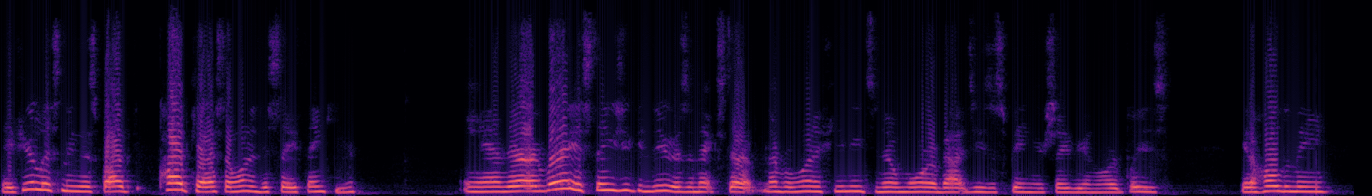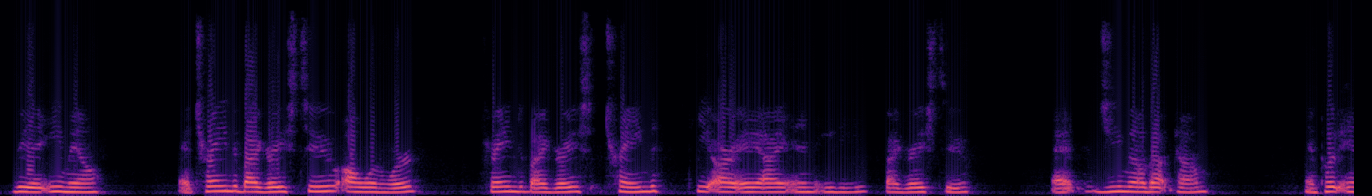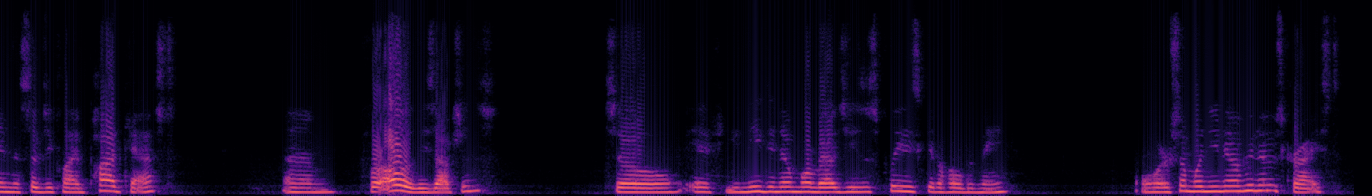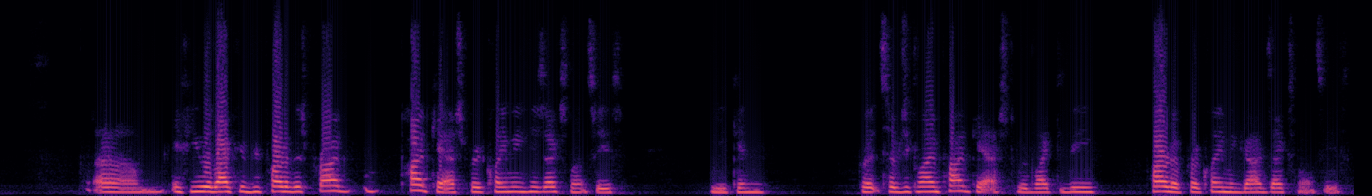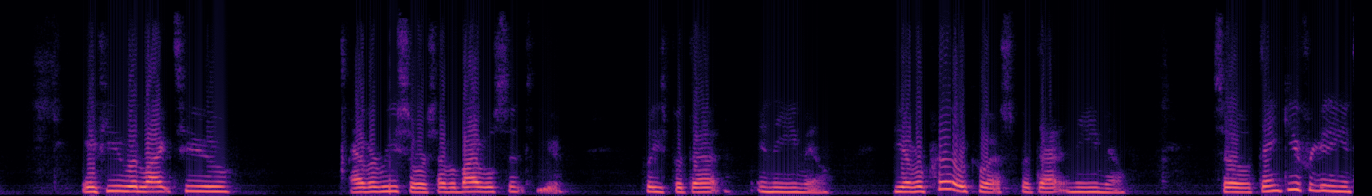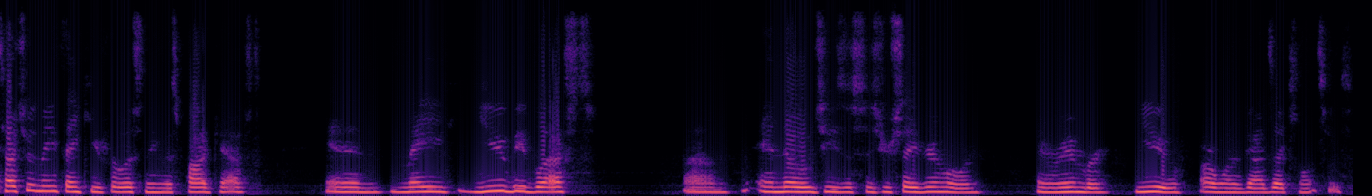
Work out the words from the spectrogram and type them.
if you're listening to this pod- podcast, I wanted to say thank you. And there are various things you can do as a next step. Number one, if you need to know more about Jesus being your Savior and Lord, please get a hold of me via email at trained by grace 2, all one word, trained by grace, trained, T R A I N E D, by grace 2, at gmail.com, and put in the subject line podcast um, for all of these options. So if you need to know more about Jesus, please get a hold of me or someone you know who knows Christ. Um, if you would like to be part of this prod, podcast proclaiming his excellencies, you can put subject line podcast would like to be part of proclaiming God's excellencies. If you would like to have a resource, have a Bible sent to you, please put that in the email. If you have a prayer request, put that in the email. So thank you for getting in touch with me. Thank you for listening to this podcast. And may you be blessed um, and know Jesus is your Savior and Lord. And remember, you are one of God's excellencies.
